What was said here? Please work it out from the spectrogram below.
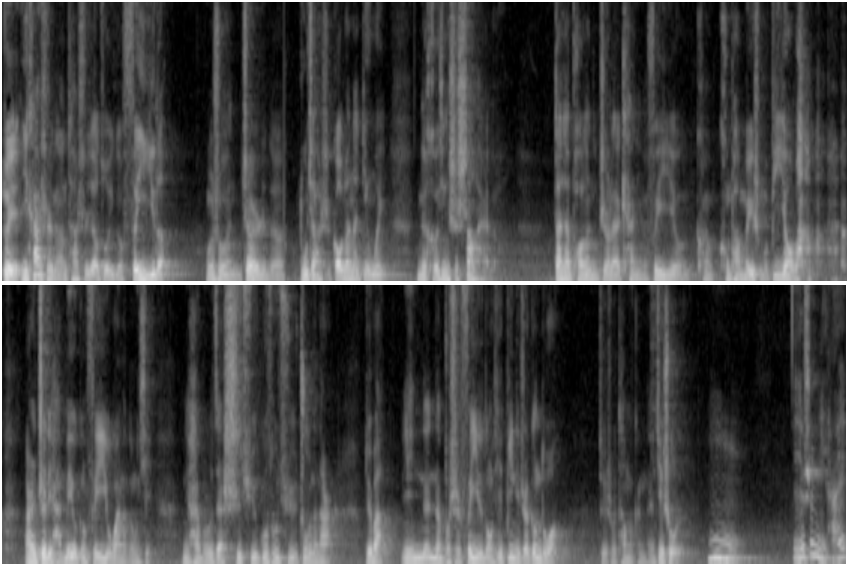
对，一开始呢，它是要做一个非遗的。我说这儿的度假是高端的定位，你的核心是上海的，大家跑到你这儿来看你的非遗，恐恐怕没什么必要吧。而且这里还没有跟非遗有关的东西，你还不如在市区姑苏区住在那儿，对吧？你那那不是非遗的东西比你这儿更多，所以说他们可能才接受的。嗯，也就是你还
